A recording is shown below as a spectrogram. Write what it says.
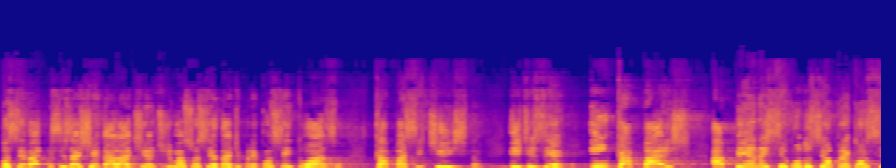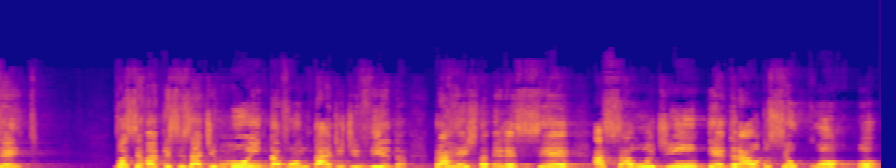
Você vai precisar chegar lá diante de uma sociedade preconceituosa, capacitista, e dizer incapaz apenas segundo o seu preconceito. Você vai precisar de muita vontade de vida para restabelecer a saúde integral do seu corpo.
